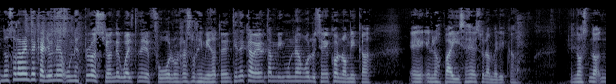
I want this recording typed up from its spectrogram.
no solamente que haya una, una explosión de vuelta en el fútbol, un resurgimiento, tiene, tiene que haber también una evolución económica en, en los países de Sudamérica. No, no-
